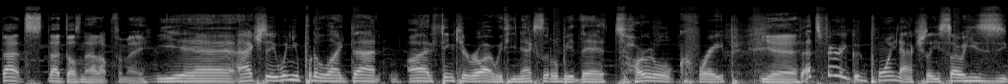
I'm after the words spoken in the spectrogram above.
That's that doesn't add up for me. Yeah, actually, when you put it like that, I think you're right with your next little bit there. Total creep. Yeah. That's a very good point, actually. So he's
